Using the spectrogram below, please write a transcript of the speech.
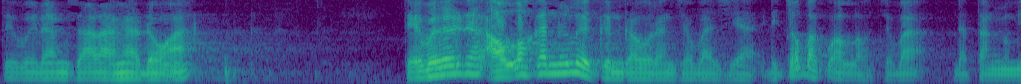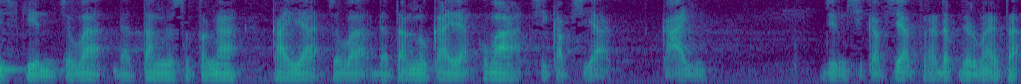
Teu salah ngadoa Teber Allah kan nuleukeun ka urang coba sia. Dicoba ku Allah, coba datang nu miskin, coba datang nu setengah kaya, coba datang nu kaya kumaha sikap sia ka aing. Jeung sikap sia terhadap jelema eta.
